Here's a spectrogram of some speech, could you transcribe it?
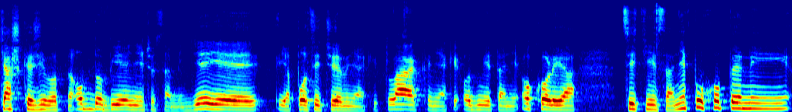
ťažké životné obdobie, niečo sa mi deje, ja pociťujem nejaký tlak, nejaké odmietanie okolia, cítim sa nepochopený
